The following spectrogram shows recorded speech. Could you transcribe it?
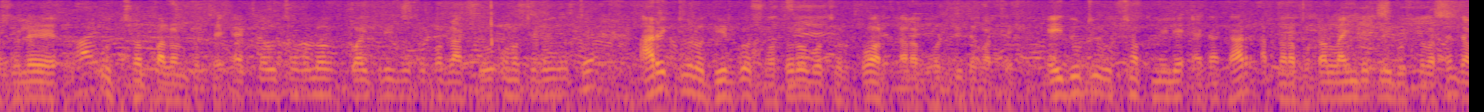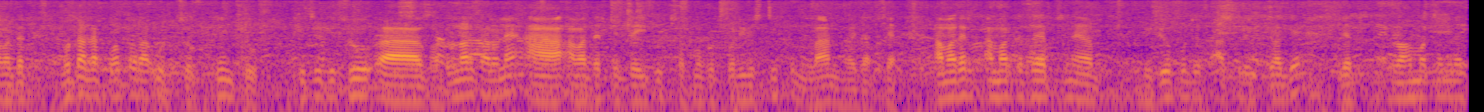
আসলে উৎসব পালন করছে। একটা উৎসব হলো পঁয়ত্রিশ বছর পর রাষ্ট্র অনুষ্ঠিত হচ্ছে। আরেকটি হলো দীর্ঘ সতেরো বছর পর তারা ভোট দিতে পারছে। এই দুটি উৎসব মিলে একাকার। আপনারা ভোটার লাইন দেখলেই বুঝতে পারছেন যে আমাদের ভোটাররা কতটা উৎসুক। কিন্তু কিছু কিছু ঘটনার কারণে আমাদের কিন্তু এই উৎসব মুখর পরিবেশটি খুব ম্লান হয়ে যাচ্ছে। আমাদের, আমার কাছে ভিডিও ফুটেজ আসলে একটু আগে যে রহমতুল্লাহ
